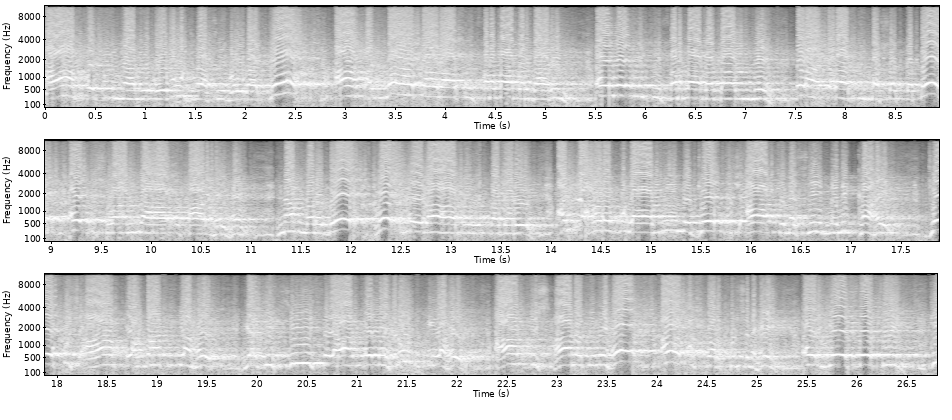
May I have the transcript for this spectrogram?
آپ کو دنیا میں عروج نصیب ہوگا۔ کیوں؟ آپ اللہ تعالیٰ کی فرما برداری اور نبی کی فرما برداری میں طرح طرح کی مشقتیں اور دشواریاں آپ اٹھا رہے ہیں۔ نمبر دو قدر اللہ رب العالمین نے جو کچھ آپ نصیب میں لکھا ہے، جو کچھ آپ کو ادا کیا ہے، یا جس چیز سے آپ کو محروم کیا ہے، آپ اس حالت میں ہے، آپ اس پر خوش رہیں۔ اور یہ سوچیں کہ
